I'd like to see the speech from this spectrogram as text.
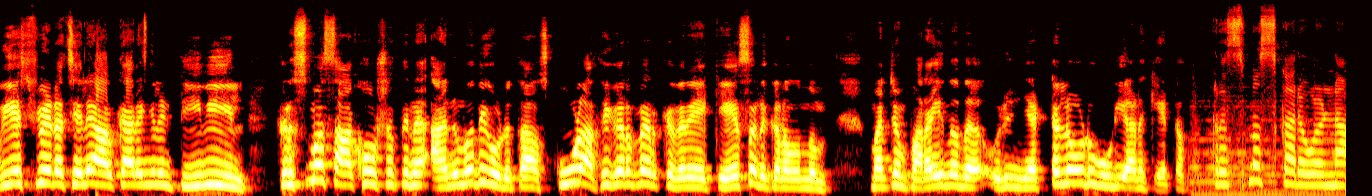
വി എച്ച് പിയുടെ ചില ആൾക്കാരെങ്കിലും ടി വിയിൽ ക്രിസ്മസ് ആഘോഷത്തിന് അനുമതി കൊടുത്ത സ്കൂൾ അധികൃതർക്കെതിരെ കേസ് എടുക്കണമെന്നും മറ്റും പറയുന്നത് ഒരു ഞെട്ടലോട് കൂടിയാണ് കേട്ടത്. ക്രിസ്മസ് കരോളിന്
